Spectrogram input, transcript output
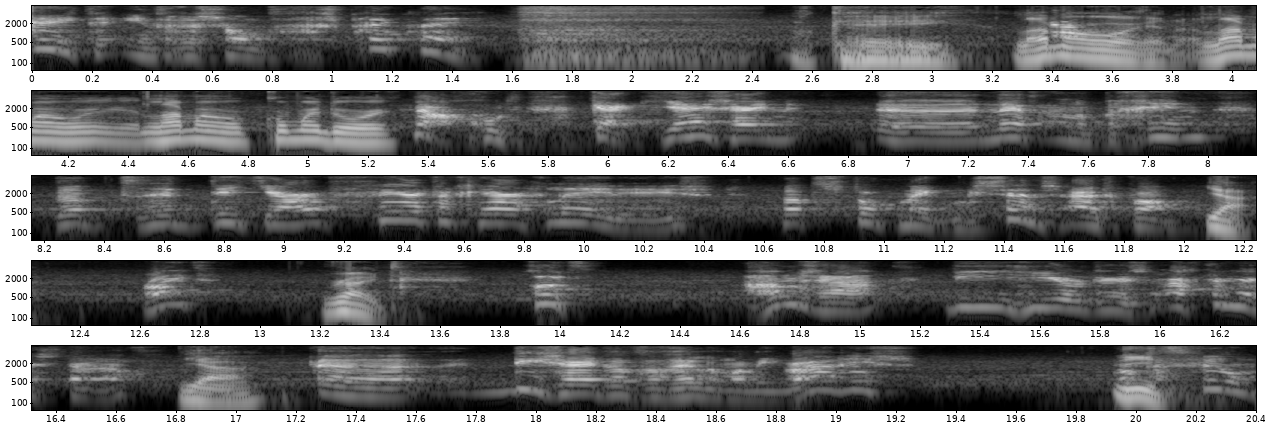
rete interessant gesprek mee. Oké. Laat maar horen. Laat maar horen. Laat maar. Kom maar door. Nou goed, kijk, jij zei eh, net aan het begin dat het dit jaar 40 jaar geleden is dat Stop Making Sense uitkwam. Ja, Right? right. Goed. Hamza, die hier dus achter mij staat, Ja, eh, die zei dat dat helemaal niet waar is. Want Niet. de film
